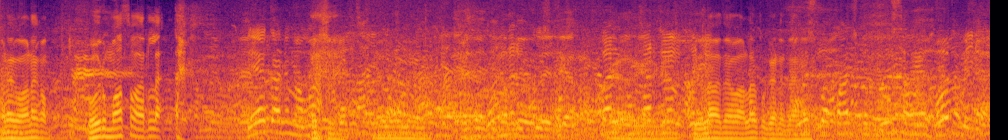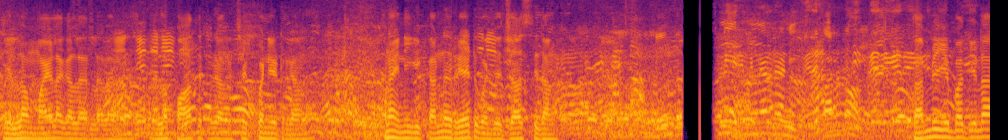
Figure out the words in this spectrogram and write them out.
வணக்கம் வணக்கம். ஒரு மாதம் வரல. இதெல்லாம் அந்த வளர்ப்பு கண்ணு தாங்க எல்லாம் மயில கலரில் வேறு எல்லாம் பார்த்துட்டு இருக்காங்க செக் பண்ணிட்டு இருக்காங்க ஆனால் இன்னைக்கு கண்ணு ரேட்டு கொஞ்சம் ஜாஸ்தி தாங்க தம்பிங்க பார்த்தீங்கன்னா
